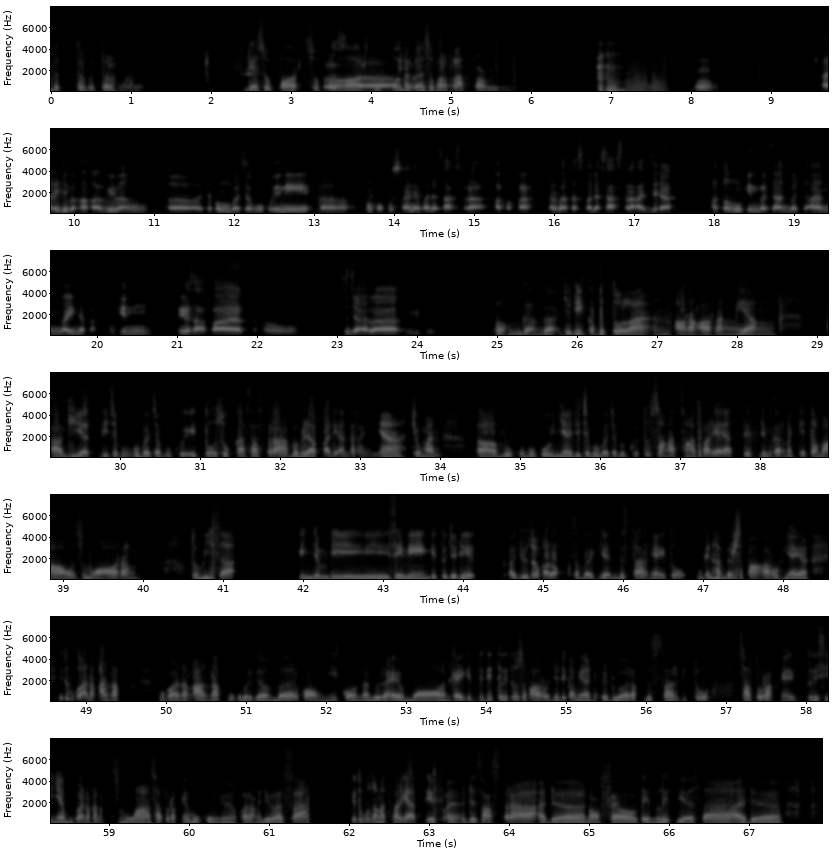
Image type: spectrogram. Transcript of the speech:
Betul betul. Dia support Terus, support uh, buku juga support platform. hmm. Tadi juga Kakak bilang, uh, cara membaca buku ini, uh, memfokuskannya pada sastra. Apakah terbatas pada sastra aja atau mungkin bacaan-bacaan lainnya, Kak? Mungkin filsafat atau sejarah begitu? Oh, enggak enggak. Jadi kebetulan orang-orang yang uh, giat di Cepu Baca Buku itu suka sastra, beberapa di antaranya. Cuman uh, buku-bukunya di Cepu Baca Buku itu sangat-sangat variatif, Dim, karena kita mau semua orang tuh bisa pinjem di sini gitu. Jadi uh, justru kalau sebagian besarnya itu mungkin hampir separuhnya ya, itu buku anak-anak buku anak-anak, buku bergambar, komik, Conan, Doraemon, kayak gitu-gitu itu separuh. Jadi kami ada dua rak besar gitu. Satu raknya itu isinya buku anak-anak semua, satu raknya buku orang dewasa. itu pun sangat variatif. Ada sastra, ada novel teen lit biasa, ada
